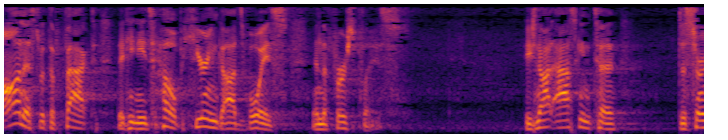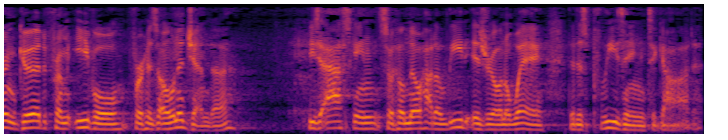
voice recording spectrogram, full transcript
honest with the fact that he needs help hearing God's voice in the first place. He's not asking to discern good from evil for his own agenda. He's asking so he'll know how to lead Israel in a way that is pleasing to God.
